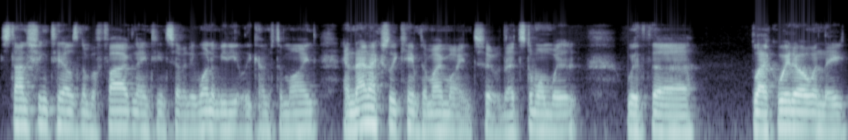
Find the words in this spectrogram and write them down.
Astonishing Tales number 5, 1971 immediately comes to mind, and that actually came to my mind too. That's the one with, with uh, Black Widow, and they.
